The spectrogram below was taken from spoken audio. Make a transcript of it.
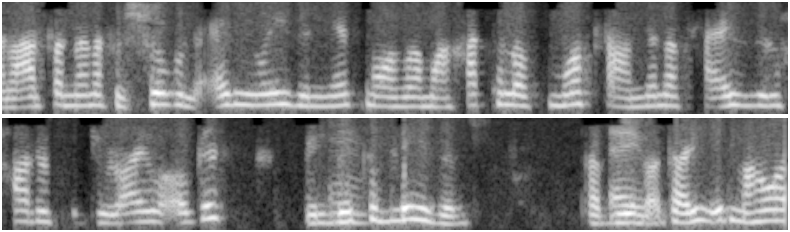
أنا عارفه ان أنا في الشغل anyways الناس معظمها حتى لو في مصر عندنا في عز الحر في July و August بيلبسوا بليزر فبيبقى أيوة. طريقة ما هو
